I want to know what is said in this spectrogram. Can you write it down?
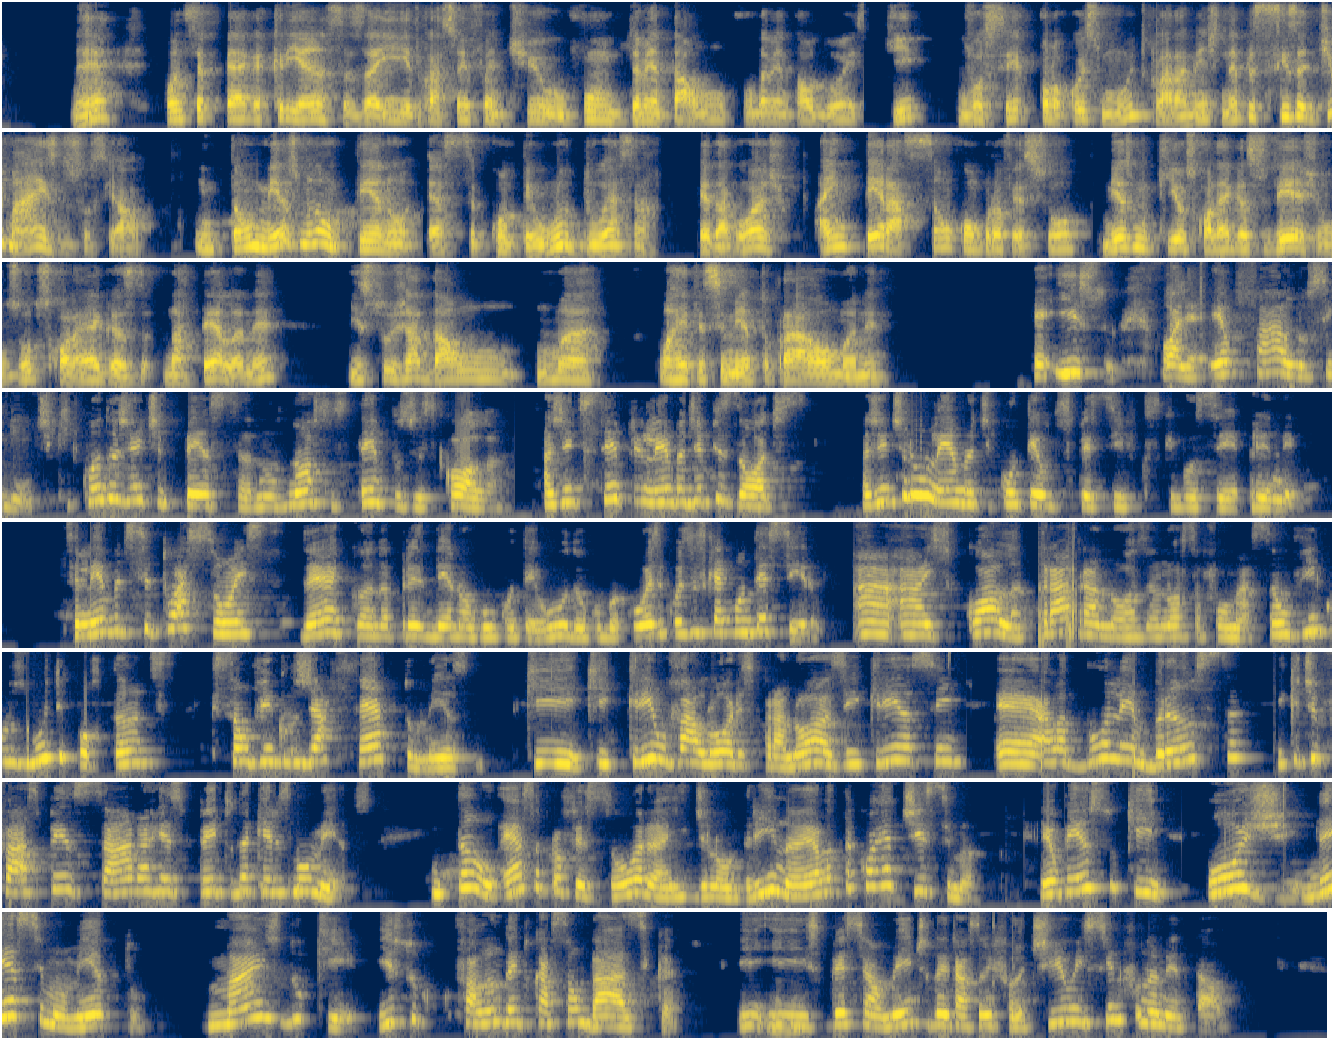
né? Quando você pega crianças aí, educação infantil, fundamental 1, fundamental 2, que você colocou isso muito claramente, né? precisa demais do social. Então, mesmo não tendo esse conteúdo, essa pedagógico, a interação com o professor, mesmo que os colegas vejam os outros colegas na tela, né? Isso já dá um, uma, um arrefecimento para a alma, né? É isso. Olha, eu falo o seguinte, que quando a gente pensa nos nossos tempos de escola, a gente sempre lembra de episódios. A gente não lembra de conteúdos específicos que você aprendeu. Você lembra de situações, né? Quando aprendendo algum conteúdo, alguma coisa, coisas que aconteceram. A, a escola traz para nós, na nossa formação, vínculos muito importantes, que são vínculos de afeto mesmo, que, que criam valores para nós e cria, assim, é, aquela boa lembrança e que te faz pensar a respeito daqueles momentos. Então, essa professora de Londrina, ela está corretíssima. Eu penso que hoje, nesse momento, mais do que, isso falando da educação básica, e, uhum. e especialmente da educação infantil e ensino fundamental,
